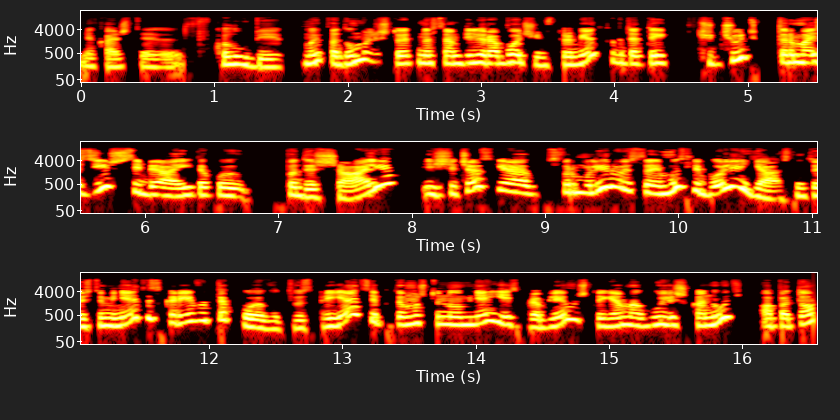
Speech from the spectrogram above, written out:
мне кажется, в клубе. Мы подумали, что это на самом деле рабочий инструмент, когда ты чуть-чуть тормозишь себя и такой подышали, и сейчас я сформулирую свои мысли более ясно. То есть у меня это скорее вот такое вот восприятие, потому что ну, у меня есть проблема, что я могу лишь кануть, а потом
